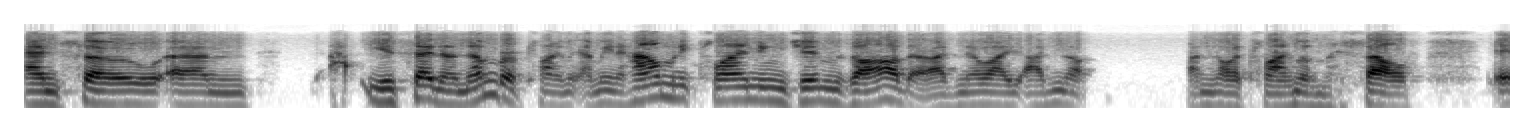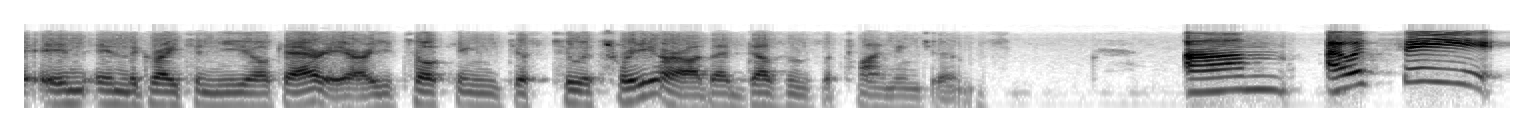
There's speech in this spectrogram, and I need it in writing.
and so um, you said a number of climbing. I mean, how many climbing gyms are there? I know I, I'm not I'm not a climber myself in in the greater New York area. Are you talking just two or three, or are there dozens of climbing gyms? Um, I would say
